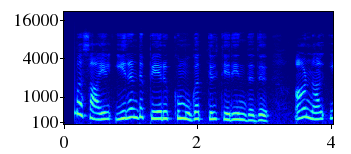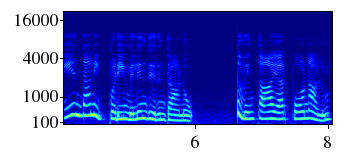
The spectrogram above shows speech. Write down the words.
குடும்பசாயில் இரண்டு பேருக்கும் முகத்தில் தெரிந்தது. ஆனால் ஏன் தான் இப்படி மெலிந்திருந்தானோ? இந்துவின் தாயார் போனாலும்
